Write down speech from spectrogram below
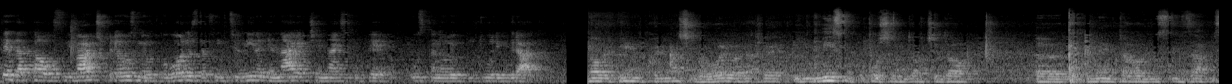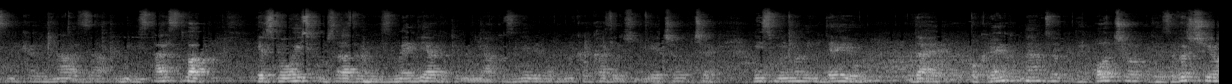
te da kao osnivač preuzme odgovornost za funkcioniranje najveće i najskuplje ustanove u kulturi u gradu ovaj primjer koji je naša govorila, dakle, i mi smo pokušali doći do e, dokumenta, odnosno zapisnika ili nalaza ministarstva, jer smo o istom saznali iz medija, dakle, meni jako zanimljivo da mi kao kazalično vijeće uopće nismo imali ideju da je pokrenut nadzor, da je počeo, da je završio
